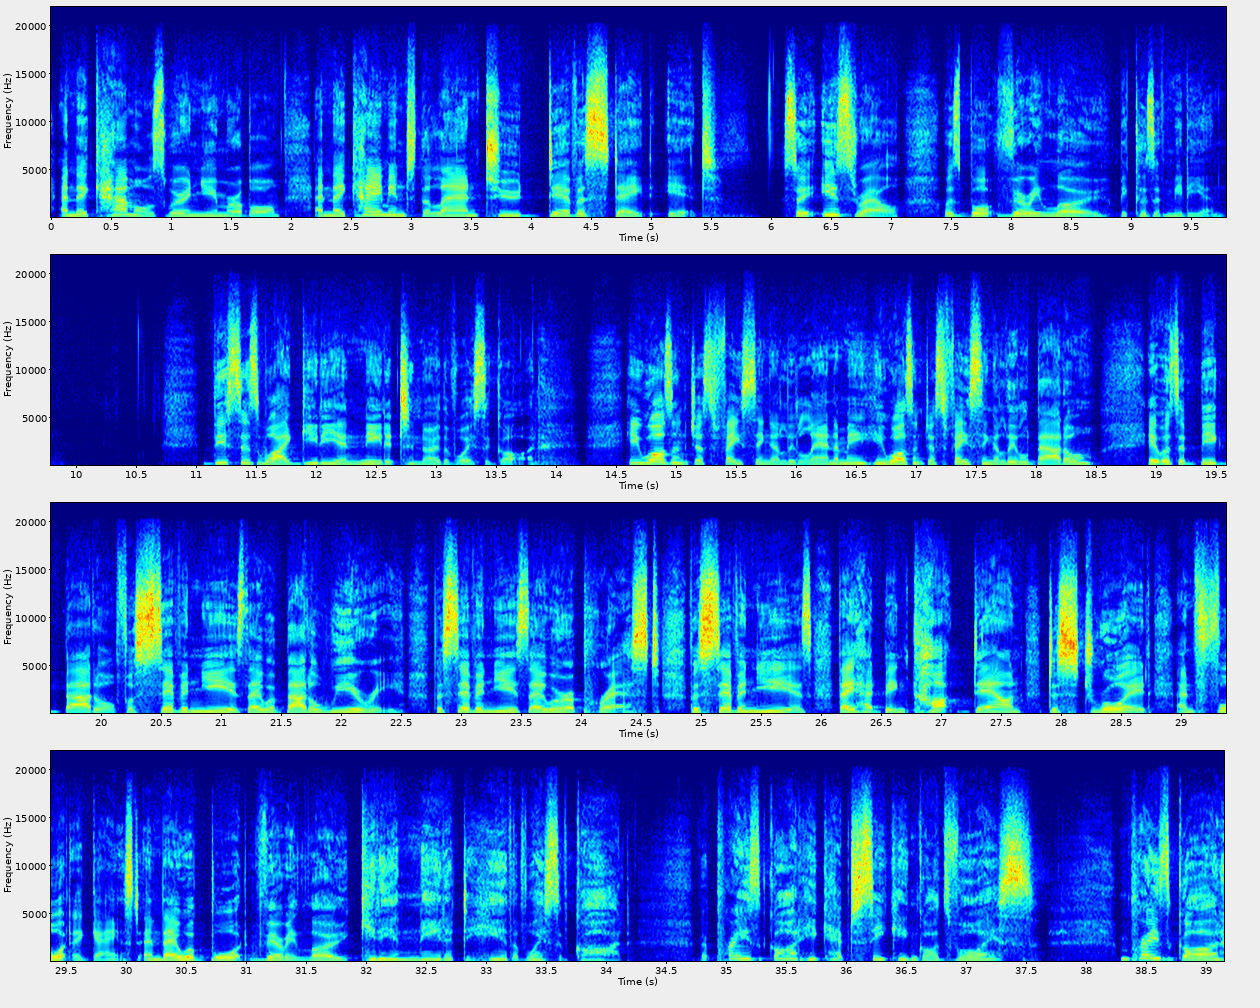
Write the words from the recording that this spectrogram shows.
And their camels were innumerable, and they came into the land to devastate it. So Israel was brought very low because of Midian. This is why Gideon needed to know the voice of God. He wasn't just facing a little enemy, he wasn't just facing a little battle. It was a big battle. For seven years, they were battle weary. For seven years, they were oppressed. For seven years, they had been cut down, destroyed, and fought against, and they were brought very low. Gideon needed to hear the voice of God. But praise God, he kept seeking God's voice. And praise God,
